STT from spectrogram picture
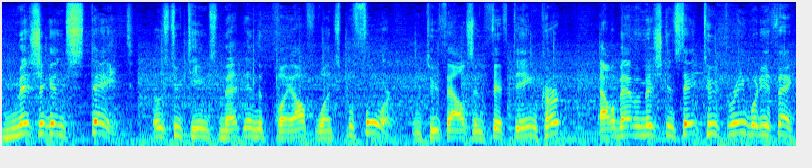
Michigan State. Those two teams met in the playoff once before in 2015. Kirk, Alabama, Michigan State, 2 3. What do you think?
